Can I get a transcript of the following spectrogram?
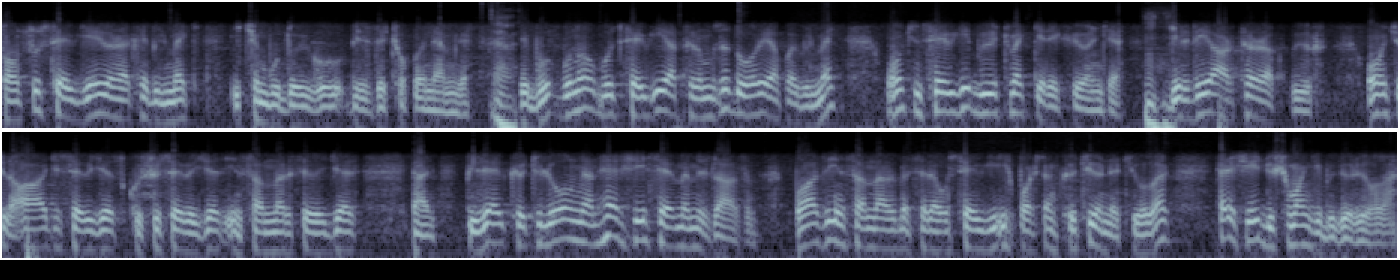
sonsuz sevgiye yöneltebilmek için bu duygu bizde çok önemli. Evet. E, bu, bunu bu sevgi yatırımımızı doğru yapabilmek. Onun için sevgiyi büyütmek gerekiyor önce. Girdiği artırarak büyür. Onun için ağacı seveceğiz, kuşu seveceğiz, insanları seveceğiz. Yani bize kötülüğü olmayan her şeyi sevmemiz lazım. Bazı insanlar mesela o sevgiyi ilk baştan kötü yönetiyorlar. Her şeyi düşman gibi görüyorlar.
